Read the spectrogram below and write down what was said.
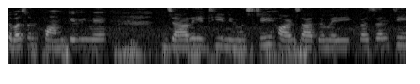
तो बस उन फॉर्म के लिए मैं जा रही थी यूनिवर्सिटी और साथ में मेरी कज़न थी।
